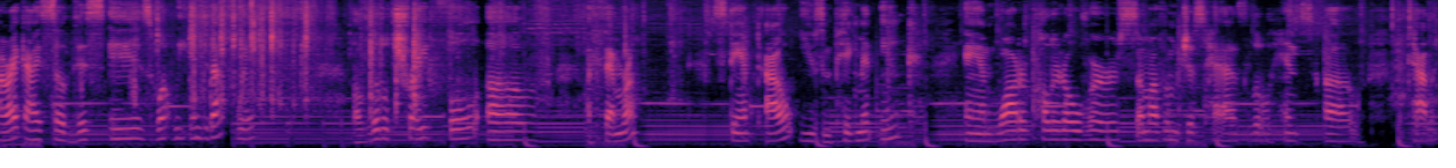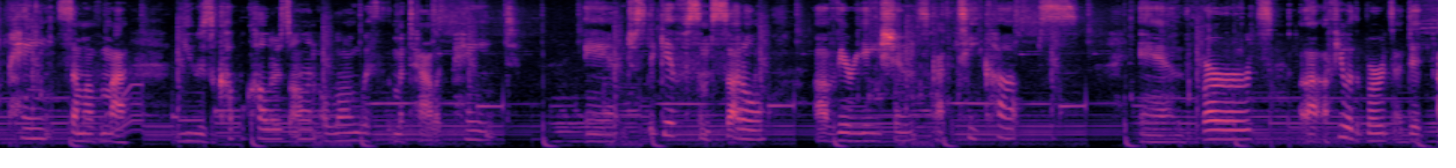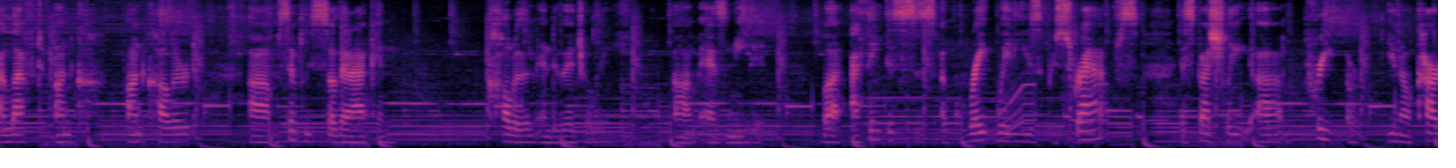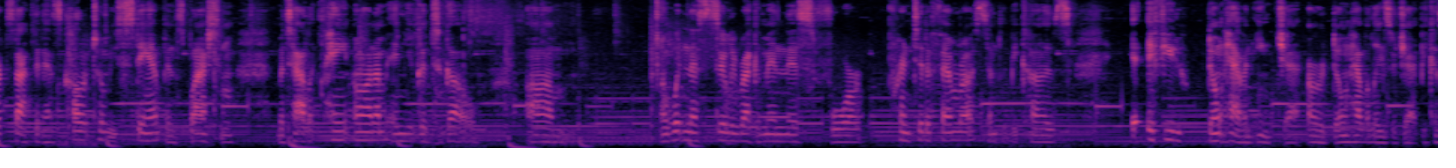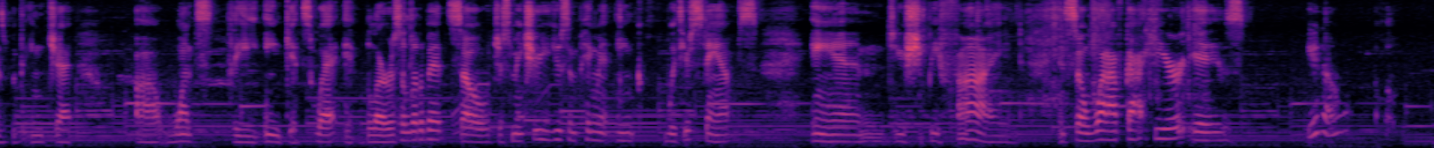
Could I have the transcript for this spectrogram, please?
Alright guys, so this is what we ended up with. A little tray full of ephemera stamped out using pigment ink and watercolored over. Some of them just has little hints of metallic paint. Some of them I use a couple colors on along with the metallic paint and just to give some subtle uh, variations. Got the teacups and the birds. Uh, a few of the birds I did I left un uncolored um, simply so that I can color them individually um, as needed but I think this is a great way to use up your scraps, especially uh, pre or you know cardstock that has color to. You stamp and splash some metallic paint on them, and you're good to go. Um, I wouldn't necessarily recommend this for printed ephemera simply because if you don't have an inkjet or don't have a laser jet, because with the inkjet, uh, once the ink gets wet, it blurs a little bit. So just make sure you're using pigment ink with your stamps and you should be fine. And so what I've got here is, you know,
